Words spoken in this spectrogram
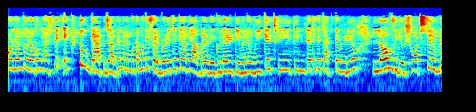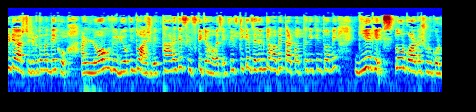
করলাম, তো এরকমই আসবে। একটু গ্যাপ যাবে মানে মোটামুটি ফেব্রুয়ারি থেকে আমি আবার রেগুলারিটি মানে উইকে থ্রি তিনটে থেকে চারটে ভিডিও লং ভিডিও শর্টস তো এভরিডে আসছে, সেটা তোমরা দেখো। আর লং ভিডিও কিন্তু আসবে, তার আগে ফিফটিকে হওয়া চাই। ফিফটিকে যেদিনকে হবে, তারপর থেকে কিন্তু আমি গিয়ে গিয়ে এক্সপ্লোর করাটা শুরু করব।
